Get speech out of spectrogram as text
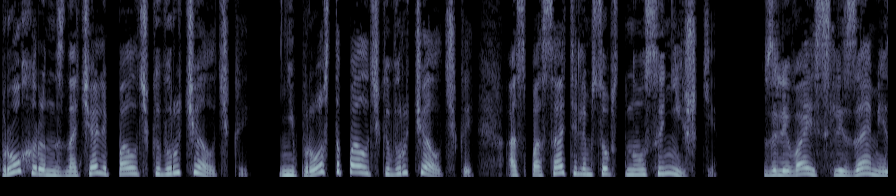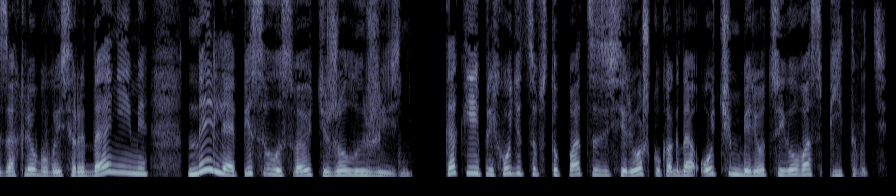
Прохора назначали палочкой-выручалочкой. Не просто палочкой-выручалочкой, а спасателем собственного сынишки. Заливаясь слезами и захлебываясь рыданиями, Нелли описывала свою тяжелую жизнь. Как ей приходится вступаться за сережку, когда отчим берется его воспитывать.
